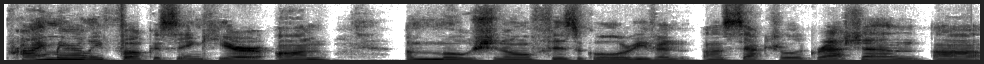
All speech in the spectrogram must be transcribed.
primarily focusing here on emotional, physical, or even uh, sexual aggression uh,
